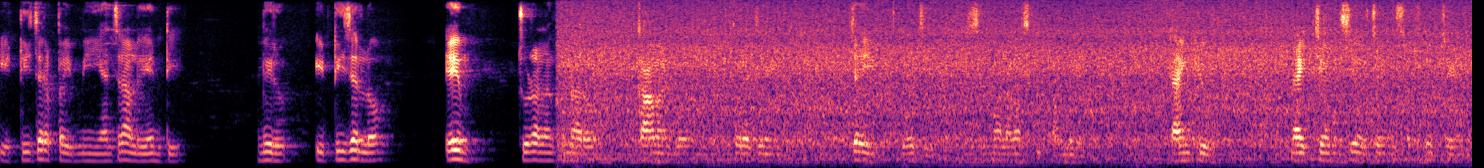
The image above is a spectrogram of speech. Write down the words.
ఈ టీజర్పై మీ అంచనాలు ఏంటి? మీరు ఈ టీజర్లో ఏం చూడాలనుకున్నారో కామెంట్లో తెలియజేయండి. జై ఓజీ సినిమా లవర్స్కి పండుగ. Thank you. లైక్ చేయండి షేర్ చేయండి సబ్స్క్రైబ్ చేయండి.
